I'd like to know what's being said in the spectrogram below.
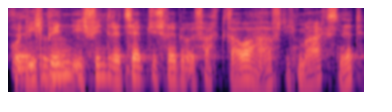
Und ich bin, ich finde Rezepte schreiben einfach grauerhaft. Ich mag es nicht,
